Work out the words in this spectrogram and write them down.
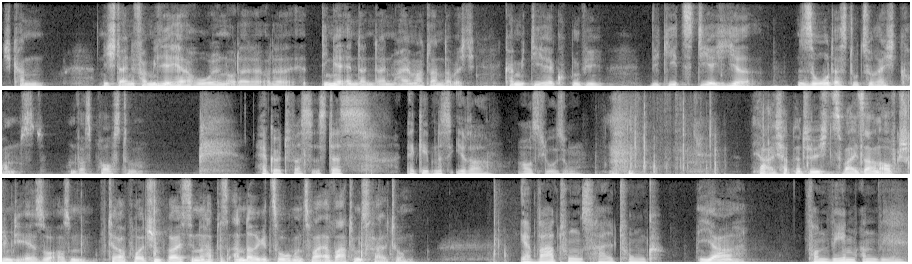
ich kann nicht deine Familie herholen oder, oder Dinge ändern in deinem Heimatland, aber ich kann mit dir her gucken, wie, wie geht's dir hier so, dass du zurechtkommst und was brauchst du? Herr Gött, was ist das Ergebnis Ihrer Auslosung? Ja, ich habe natürlich zwei Sachen aufgeschrieben, die eher so aus dem therapeutischen Bereich sind und habe das andere gezogen, und zwar Erwartungshaltung. Erwartungshaltung? Ja. Von wem an wen?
